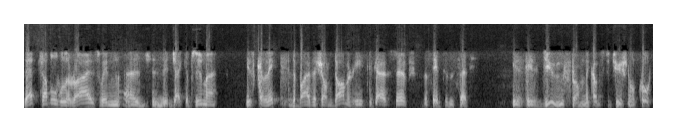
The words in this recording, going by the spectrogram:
that trouble will arise when uh, Jacob Zuma is collected by the gendarmerie to go and serve the sentence that is his due from the constitutional court.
